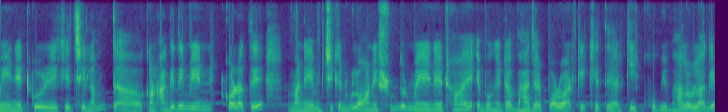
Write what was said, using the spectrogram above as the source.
মেরিনেট করে রেখেছিলাম। কারণ আগের দিন মেরিনেট করাতে মানে চিকেনগুলো অনেক সুন্দর মেরিনেট হয় এবং এটা ভাজার পরও আর কি খেতে আর কি খুবই ভালো লাগে।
